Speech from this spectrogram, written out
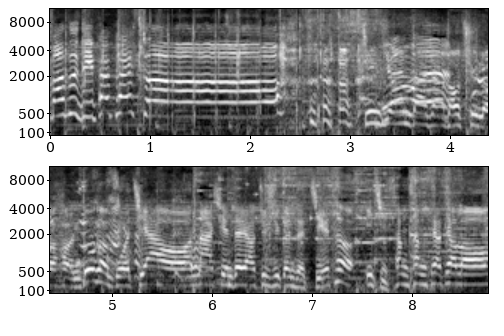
帮自己拍拍手。今天大家都去了很多个国家哦，那现在要继续跟着杰特一起唱唱跳跳喽。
